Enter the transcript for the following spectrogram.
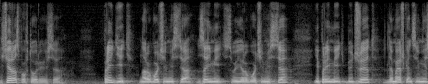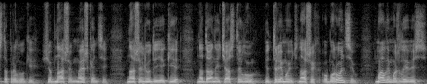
Ще раз повторююся: прийдіть на робочі місця, займіть свої робочі місця і прийміть бюджет для мешканців міста Прилуки, щоб наші мешканці, наші люди, які на даний час тилу підтримують наших оборонців, мали можливість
